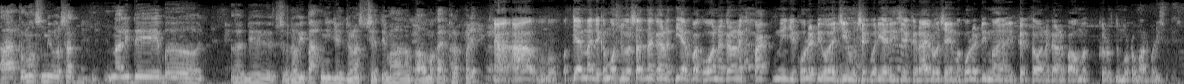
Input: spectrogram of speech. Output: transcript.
આ કમોસમી વરસાદના લીધે રવિ પાકની જે જણસ છે, તેમાં ભાવમાં કાંઈ ફરક પડે? હા, આ અત્યારના જે કમોસમી વરસાદના કારણે, તૈયાર પાક હોવાના કારણે પાકની જે ક્વોલિટી હોય, જીવ છે કે વરિયાળી છે કે રાયડો છે, એમાં ક્વોલિટીમાં ઇફેક્ટ થવાના કારણે ભાવમાં ખેડૂતને મોટો માર પડી શકે છે.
